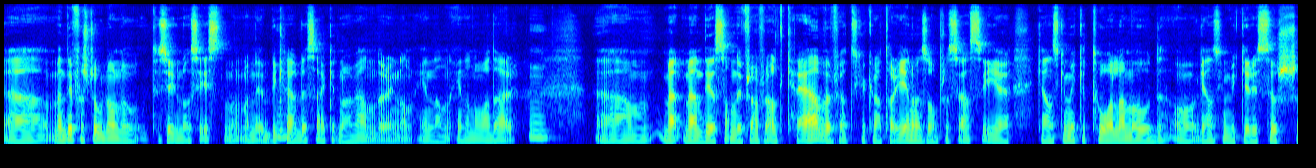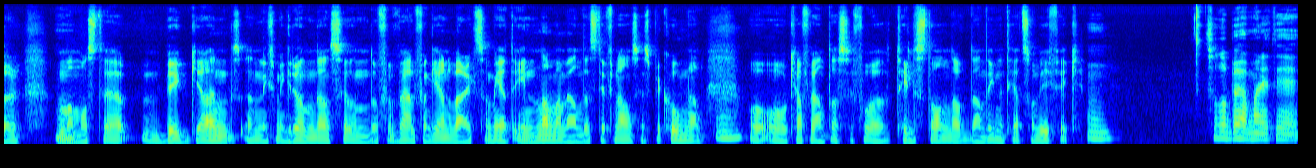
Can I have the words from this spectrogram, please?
Eh, Men det förstod de nog till syvende och sist. Men det bekrävdes säkert några vändor innan, innan, innan de var där. Um, men, men det som det framförallt kräver för att du ska kunna ta dig igenom en sån process är ganska mycket tålamod och ganska mycket resurser. Och Man måste bygga en, en liksom i grunden sund och välfungerande verksamhet innan man vänder sig till Finansinspektionen och, och kan förvänta sig få tillstånd av den dignitet som vi fick. Så då behöver man lite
